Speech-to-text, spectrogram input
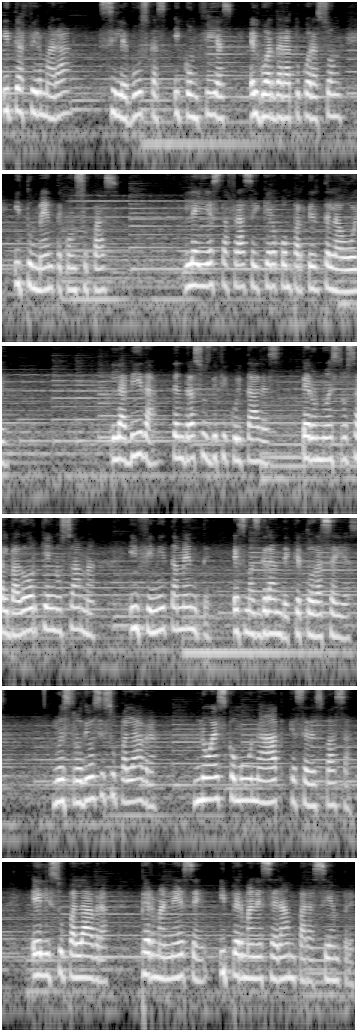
y te afirmará. Si le buscas y confías, Él guardará tu corazón y tu mente con su paz. Leí esta frase y quiero compartírtela hoy. La vida tendrá sus dificultades, pero nuestro Salvador, quien nos ama infinitamente, es más grande que todas ellas. Nuestro Dios y su palabra no es como una app que se desfasa. Él y su palabra permanecen y permanecerán para siempre.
